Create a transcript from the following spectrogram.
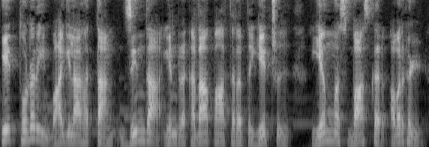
இத்தொடரின் வாயிலாகத்தான் ஜிந்தா என்ற கதாபாத்திரத்தை ஏற்று எம் எஸ் பாஸ்கர் அவர்கள்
